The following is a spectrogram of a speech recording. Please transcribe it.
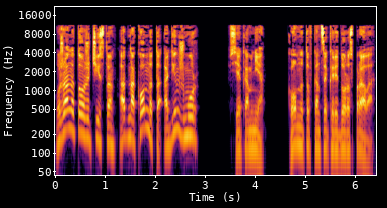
«У Жана тоже чисто, одна комната, один жмур». «Все ко мне. Комната в конце коридора справа».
